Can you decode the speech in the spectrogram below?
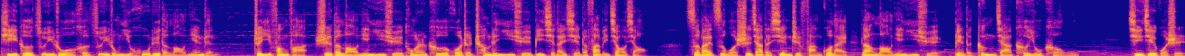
体格最弱和最容易忽略的老年人，这一方法使得老年医学同儿科或者成人医学比起来显得范围较小。此外，自我施加的限制反过来让老年医学变得更加可有可无。其结果是，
